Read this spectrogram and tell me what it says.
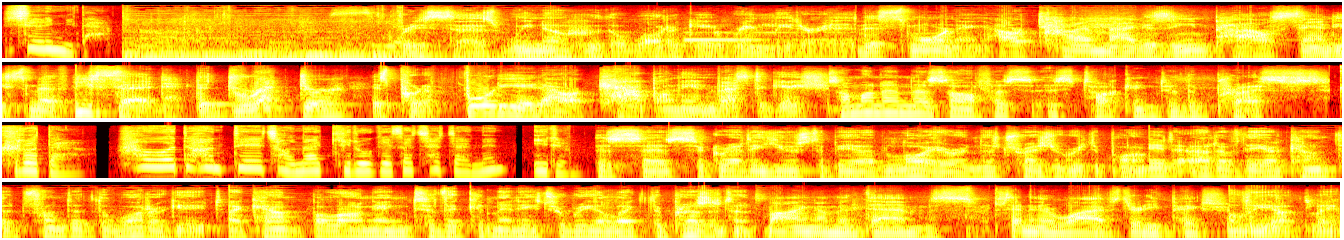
실립니다. Bree says we know who the Watergate ringleader is. This morning, our Time magazine pal, Sandy Smith, he said the director has put a 48 hour cap on the investigation. Someone in this office is talking to the press. 그러다 하워드 헌트의 전화 기록에서 찾아낸 이름. This says Segretti used to be a lawyer in the Treasury Department. Paid out of the account that funded the Watergate, account belonging to the committee to re-elect the president. Spying on the Dems, sending their wives dirty pictures. All the ugly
